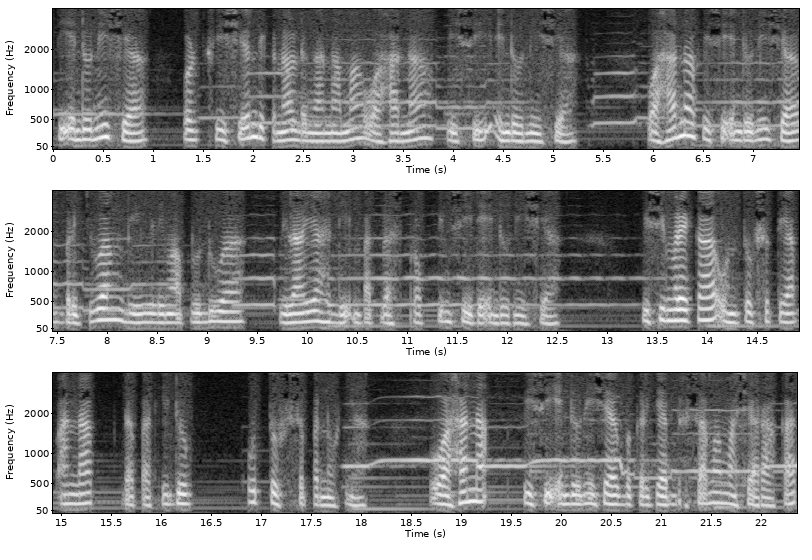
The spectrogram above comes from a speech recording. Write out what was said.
Di Indonesia, World Vision dikenal dengan nama Wahana Visi Indonesia. Wahana Visi Indonesia berjuang di 52 wilayah di 14 provinsi di Indonesia. Visi mereka untuk setiap anak dapat hidup utuh sepenuhnya. Wahana Visi Indonesia bekerja bersama masyarakat,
